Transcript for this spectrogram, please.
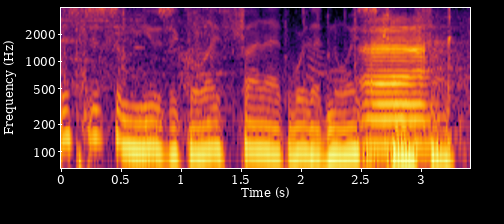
Listen to some music while I find out where that noise is coming from.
